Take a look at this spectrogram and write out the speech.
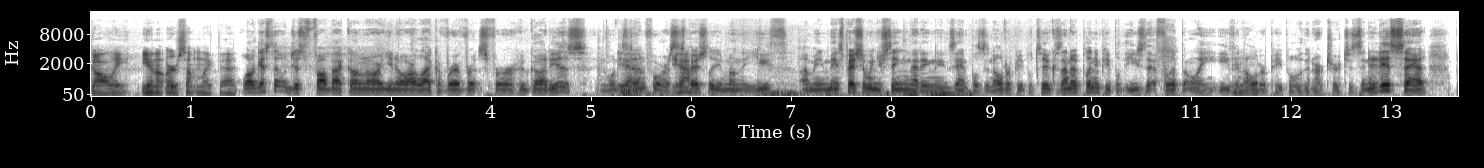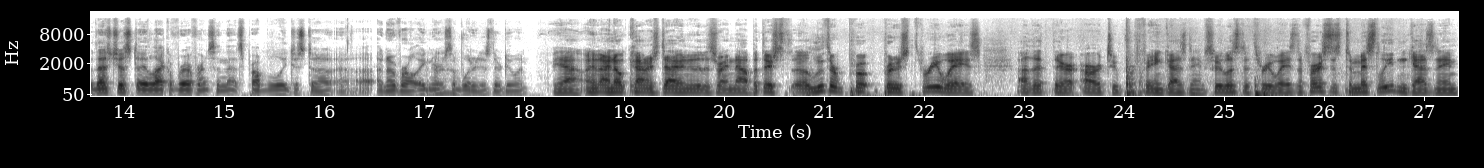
golly, you know, or something like that. Well, I guess that would just fall back on our, you know, our lack of reverence for who God is and what He's Yeah. done for us, Yeah. especially among the youth. I mean, especially when you're seeing that in examples in older people too, because I know plenty of people that use that flippantly, even Mm-hmm. older people within our churches, and it is sad. But that's just a lack of reverence, and that's probably just a, a, an overall ignorance of what it is they're doing. Yeah, and I know Connor's diving into this right now, but there's uh, Luther pro- produced three ways uh, that there are to profane God's name. So he listed three ways. The first is to mislead in God's name,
